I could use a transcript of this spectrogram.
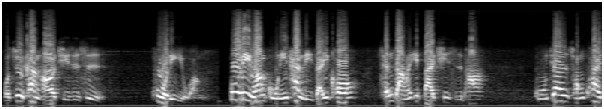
我最看好的其实是获利王。获利王股尼探理在一空，成长了一百七十趴，股价是从快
